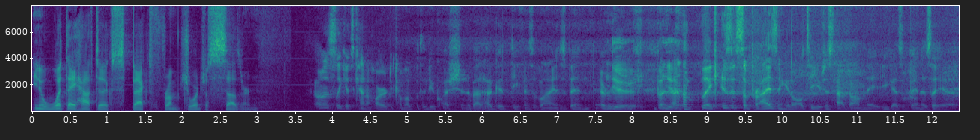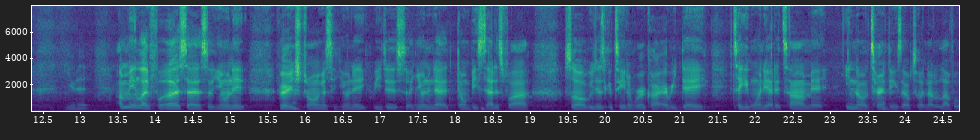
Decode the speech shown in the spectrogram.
you know what they have to expect from Georgia Southern. Honestly, it's kind of hard to come up with a new question about how good defensive line has been every Yeah, week. But yeah. um, like, is it surprising at all to you just how dominant you guys have been as a uh, unit? I mean, like for us as a unit, very strong as a unit. We just a unit that don't be satisfied. So we just continue to work hard every day, take it one day at a time, and you know turn things up to another level.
